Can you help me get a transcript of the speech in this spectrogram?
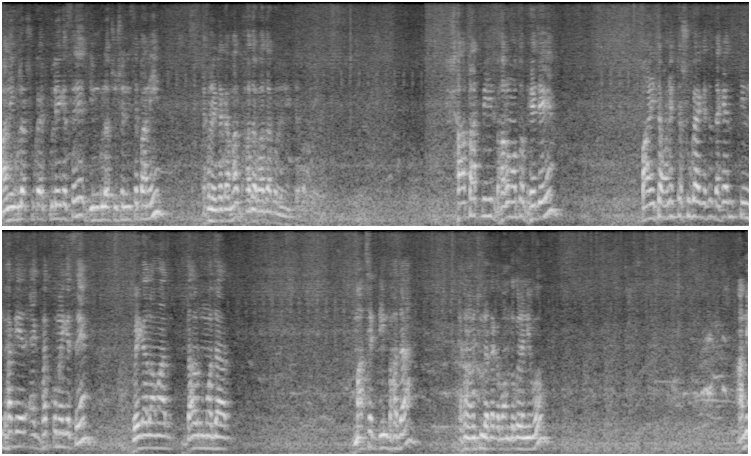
পানিগুলা শুকায় ফুলে গেছে, ডিমগুলা চুষে নিছে পানি, এখন এটাকে আমার ভাজা ভাজা করে নিতে হবে। সাত আট মিনিট ভালো মতো ভেজে পানিটা অনেকটা শুকায় গেছে। দেখেন, তিন ভাগের এক ভাগ কমে গেছে। হয়ে গেল আমার দারুণ মজার মাছের ডিম ভাজা। এখন আমি চুলাটাকে বন্ধ করে নিব। আমি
